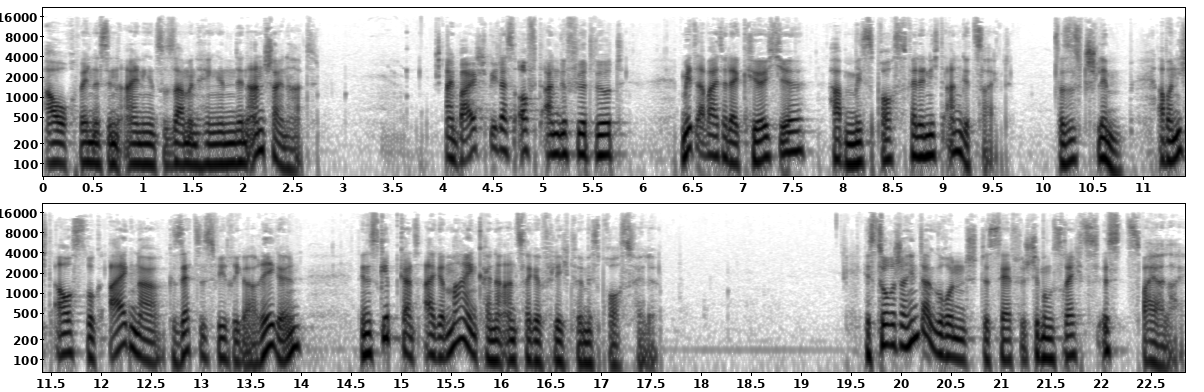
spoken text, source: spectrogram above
auch wenn es in einigen Zusammenhängen den Anschein hat. Ein Beispiel, das oft angeführt wird, Mitarbeiter der Kirche haben Missbrauchsfälle nicht angezeigt. Das ist schlimm, aber nicht Ausdruck eigener gesetzeswidriger Regeln, denn es gibt ganz allgemein keine Anzeigepflicht für Missbrauchsfälle. Historischer Hintergrund des Selbstbestimmungsrechts ist zweierlei.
